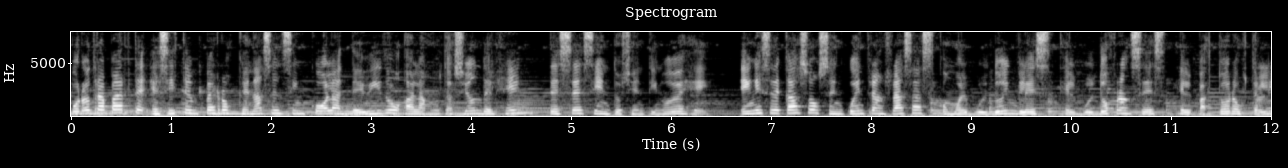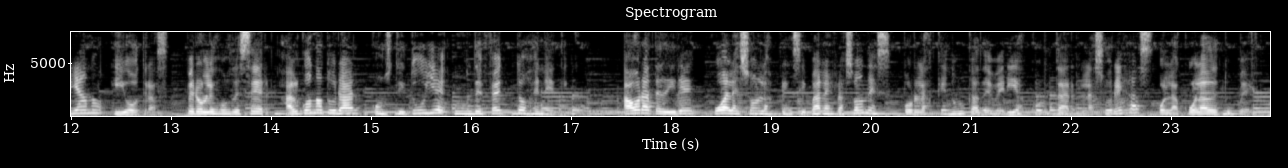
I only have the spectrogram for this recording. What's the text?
Por otra parte, existen perros que nacen sin cola debido a la mutación del gen TC189G. En ese caso se encuentran razas como el bulldog inglés, el bulldog francés, el pastor australiano y otras, pero lejos de ser algo natural, constituye un defecto genético. Ahora te diré cuáles son las principales razones por las que nunca deberías cortar las orejas o la cola de tu perro.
